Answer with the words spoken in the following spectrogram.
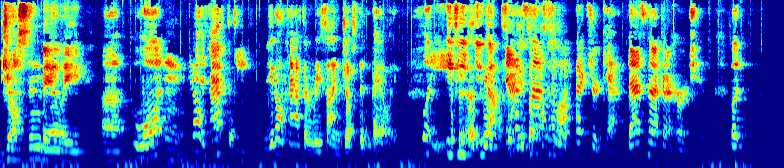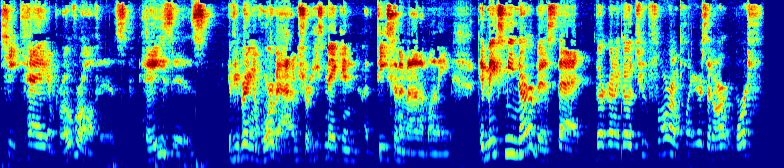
Justin Bailey, uh, Laughton. You don't have to. You don't have to re-sign Justin Bailey. Well, if you let's do be it, honest, if that's not going to affect your cap. That's not going to hurt you. But TK and Provorov is, Hayes is. If you bring a Horvat, I'm sure he's making a decent amount of money. It makes me nervous that they're going to go too far on players that aren't worth,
